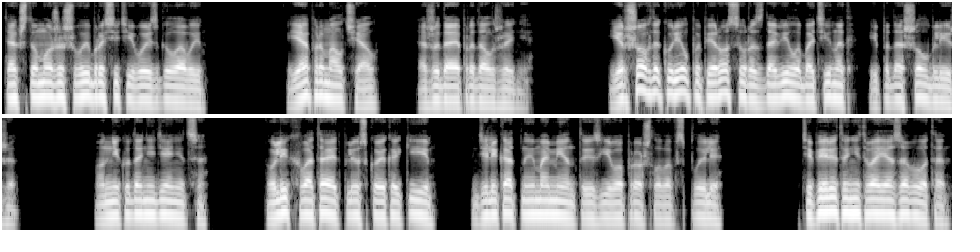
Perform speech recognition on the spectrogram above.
«так что можешь выбросить его из головы». Я промолчал, ожидая продолжения. Ершов докурил папиросу, раздавил ботинок и подошел ближе. Он никуда не денется. Улик хватает, плюс кое-какие Деликатные моменты из его прошлого всплыли. Теперь это не твоя забота.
